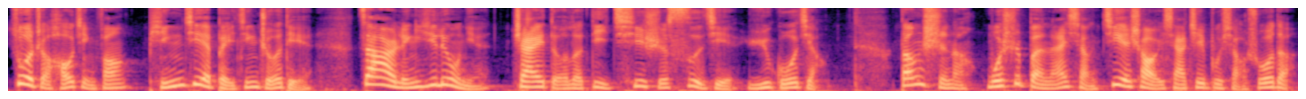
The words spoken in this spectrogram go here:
作者郝景芳凭借《北京折叠》在二零一六年摘得了第七十四届雨果奖。当时呢，我是本来想介绍一下这部小说的，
